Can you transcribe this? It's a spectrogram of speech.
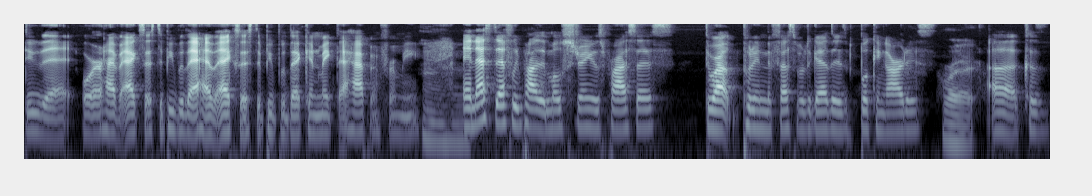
do that or have access to people that have access to people that can make that happen for me. Mhm. And that's definitely probably the most strenuous process throughout putting the festival together is booking artists. Right. Uh, cause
